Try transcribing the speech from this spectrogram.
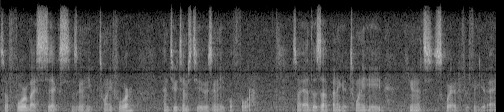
So 4 by 6 is going to equal 24, and 2 times 2 is going to equal 4. So I add those up and I get 28 units squared for figure A.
